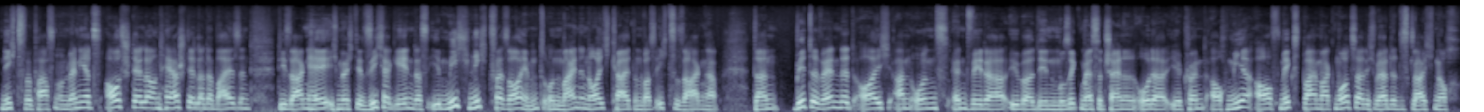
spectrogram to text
nichts verpassen. Und wenn jetzt Aussteller und Hersteller dabei sind, die sagen, hey, ich möchte sicher gehen, dass ihr mich nicht versäumt und meine Neuigkeit und was ich zu sagen habe, dann bitte wendet euch an uns entweder über den Musikmesse-Channel oder ihr könnt auch mir auf Mixed by Mark Mozart, ich werde das gleich noch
